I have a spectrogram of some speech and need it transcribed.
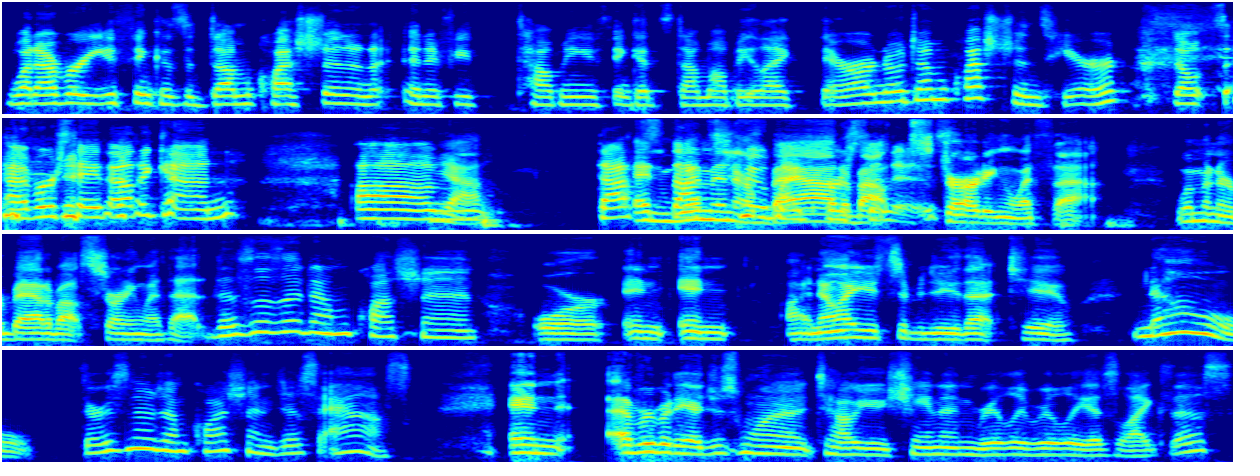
Whatever you think is a dumb question and, and if you tell me you think it's dumb i'll be like there are no dumb questions here. Don't ever say that again. Um Yeah. that's and that's women are bad about is. starting with that. Women are bad about starting with that. This is a dumb question or and and i know i used to do that too. No there is no dumb question just ask and everybody i just want to tell you shannon really really is like this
